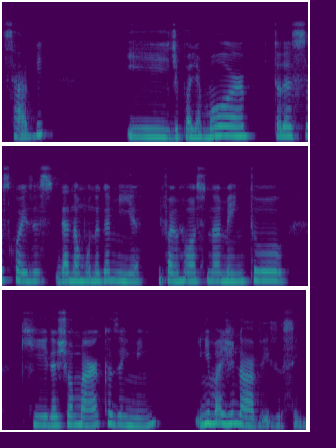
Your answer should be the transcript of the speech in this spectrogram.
sabe? E de poliamor, todas essas coisas da não monogamia. E foi um relacionamento que deixou marcas em mim inimagináveis, assim.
